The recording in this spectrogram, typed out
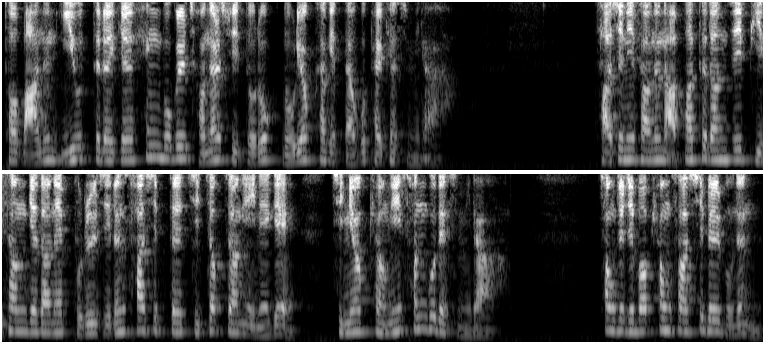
더 많은 이웃들에게 행복을 전할 수 있도록 노력하겠다고 밝혔습니다. 자신이 사는 아파트 단지 비상계단에 불을 지른 40대 지적장애인에게 징역형이 선고됐습니다. 청주지법 형사 11부는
